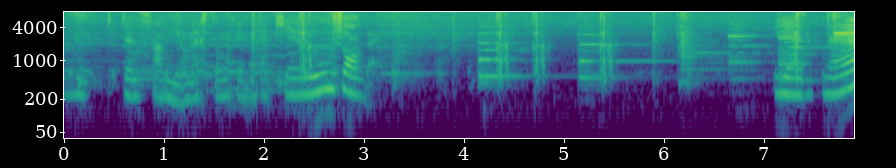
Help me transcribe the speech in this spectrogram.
Z Skittlesami one chcą chyba takie różowe. Jedne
